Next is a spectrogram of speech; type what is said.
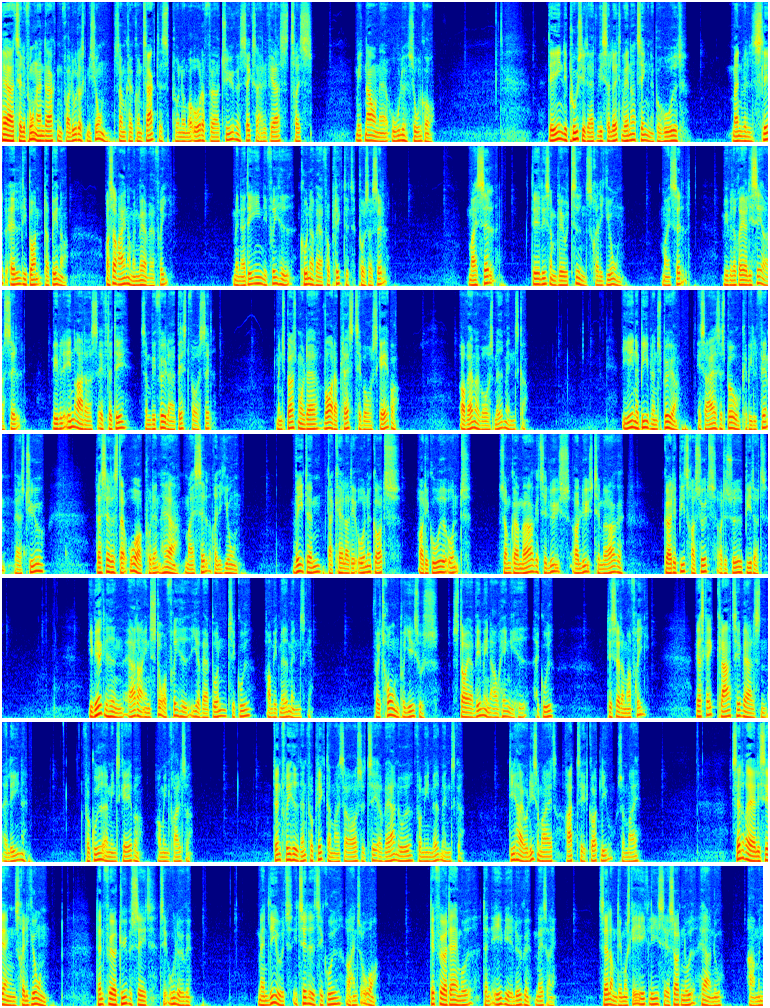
Her er telefonandagten fra Luthersk Mission, som kan kontaktes på nummer 48 20 76 60. Mit navn er Ole Solgaard. Det er egentlig pudsigt, at vi så let vender tingene på hovedet. Man vil slippe alle de bånd, der binder, og så regner man med at være fri. Men er det egentlig frihed kun at være forpligtet på sig selv? Mig selv, det er ligesom blevet tidens religion. Mig selv. Vi vil realisere os selv. Vi vil indrette os efter det, som vi føler er bedst for os selv. Men spørgsmålet er, hvor er der plads til vores skaber? Og hvad med vores medmennesker? I en af Bibelens bøger, Esajas' bog, kapitel 5, vers 20, der sættes der ord på den her mig selv religion. Ved dem, der kalder det onde godt og det gode ondt, som gør mørke til lys og lys til mørke, gør det bitre sødt og det søde bittert. I virkeligheden er der en stor frihed i at være bundet til Gud og mit medmenneske. For i troen på Jesus står jeg ved min afhængighed af Gud. Det sætter mig fri. Jeg skal ikke klare tilværelsen alene, for Gud er min skaber og min frelser. Den frihed, den forpligter mig så også til at være noget for mine medmennesker. De har jo lige så meget ret til et godt liv som mig. Selvrealiseringens religion, den fører dybest set til ulykke. Men livet i tillid til Gud og hans ord, det fører derimod den evige lykke med sig. Selvom det måske ikke lige ser sådan ud her og nu. Amen.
